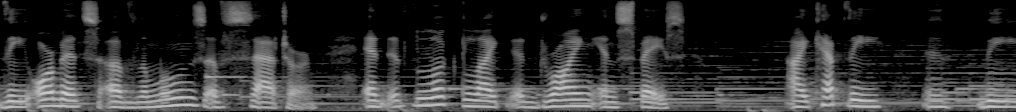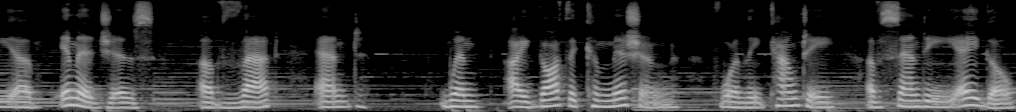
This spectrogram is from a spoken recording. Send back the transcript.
the orbits of the moons of Saturn. And it looked like a drawing in space. I kept the, uh, the uh, images of that, and when I got the commission for the county of San Diego,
